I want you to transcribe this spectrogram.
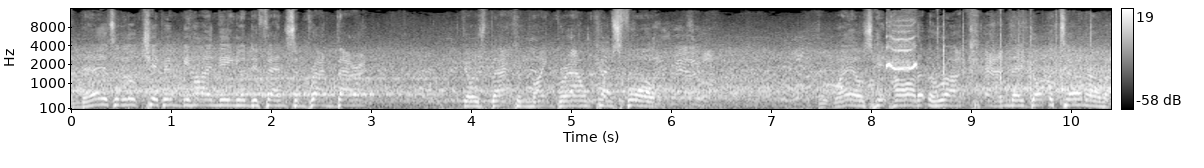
And there's a little chip in behind the England defence, and Brad Barritt goes back, and Mike Brown comes forward. But Wales hit hard at the ruck, and they got the turnover.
